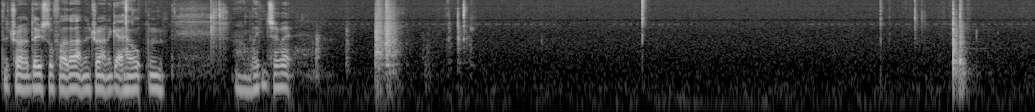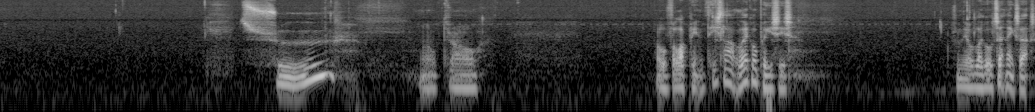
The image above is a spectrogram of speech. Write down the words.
they try to do stuff like that and they're trying to get help and uh, oh, leave them to it. So, I'll throw overlapping. These like Lego pieces from the old Lego Technic sets.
